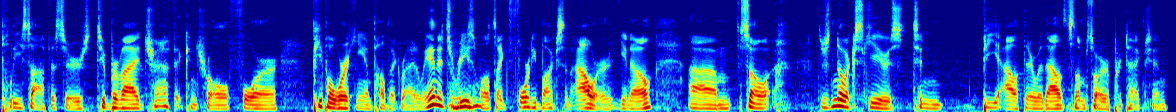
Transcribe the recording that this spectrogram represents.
police officers to provide traffic control for people working in public right away, and it's reasonable. It's like forty bucks an hour, you know. Um, so there's no excuse to be out there without some sort of protection.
